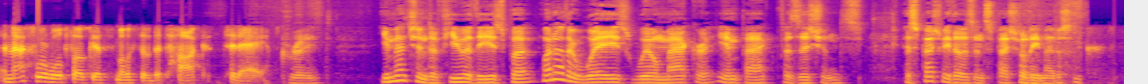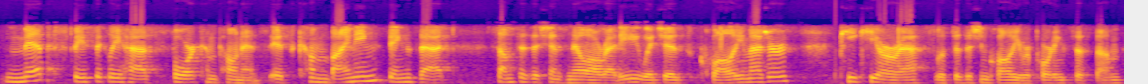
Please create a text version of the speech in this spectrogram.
And that's where we'll focus most of the talk today. Great. You mentioned a few of these, but what other ways will MACRA impact physicians, especially those in specialty medicine? MIPS basically has four components. It's combining things that some physicians know already, which is quality measures, PQRS the Physician Quality Reporting System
